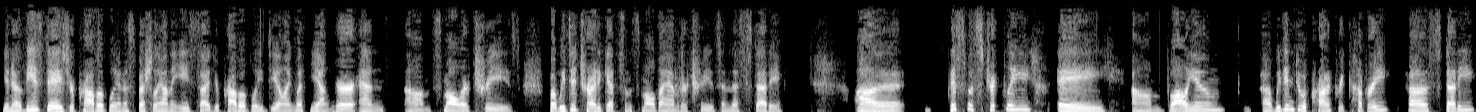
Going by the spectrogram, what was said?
you know, these days you're probably, and especially on the east side, you're probably dealing with younger and um, smaller trees. But we did try to get some small diameter trees in this study. Uh, this was strictly a um, volume. Uh, we didn't do a product recovery uh, study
